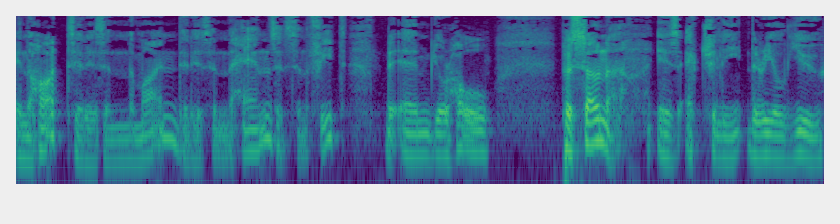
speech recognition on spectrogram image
in the heart, it is in the mind, it is in the hands, it's in the feet. Um, your whole persona is actually the real you,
